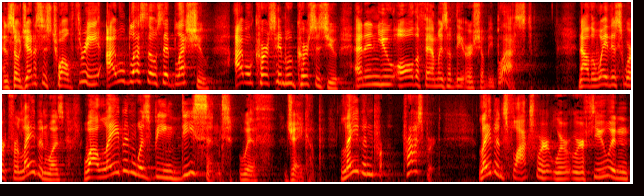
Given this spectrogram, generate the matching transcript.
And so Genesis 12, 3, I will bless those that bless you. I will curse him who curses you. And in you all the families of the earth shall be blessed. Now, the way this worked for Laban was while Laban was being decent with Jacob, Laban pr- prospered. Laban's flocks were, were, were few and,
